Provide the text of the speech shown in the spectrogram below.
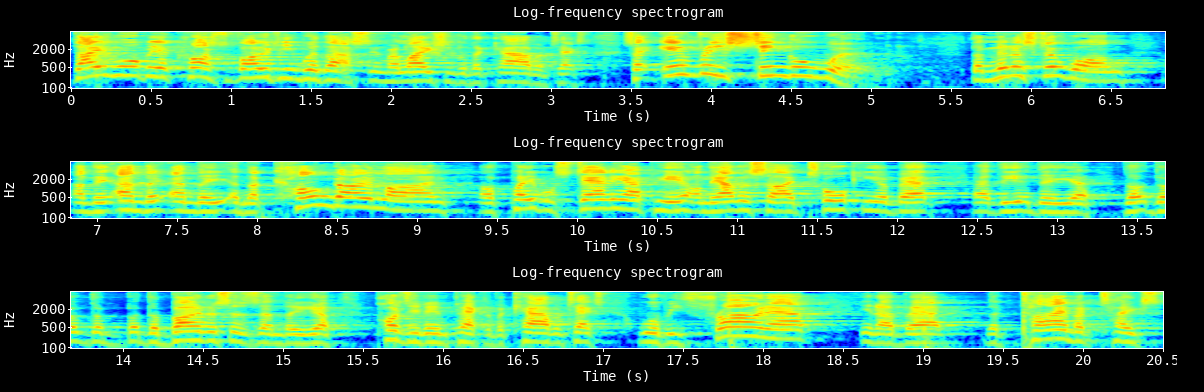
They will be across voting with us in relation to the carbon tax. So every single word that Minister Wong and the, and, the, and, the, and the Congo line of people standing up here on the other side talking about uh, the, the, uh, the, the, the, bonuses and the uh, positive impact of a carbon tax will be thrown out in about the time it takes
